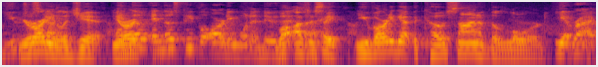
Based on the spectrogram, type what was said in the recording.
you You're just already gotta- legit. and, You're already- tho- and those people already want to do Well, that. I was gonna say you've already got the cosign of the Lord. yeah, right.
